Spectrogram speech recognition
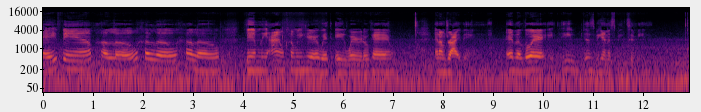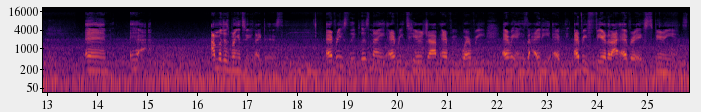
Hey fam, hello, hello, hello. Family, I am coming here with a word, okay? And I'm driving. And the Lord, He just began to speak to me. And eh, I'm going to just bring it to you like this. Every sleepless night, every teardrop, every worry, every anxiety, every every fear that I ever experienced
